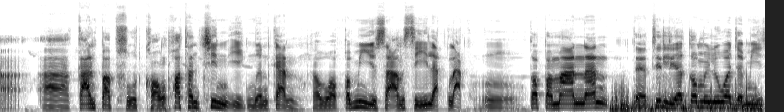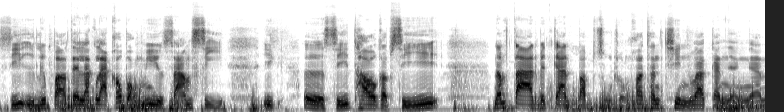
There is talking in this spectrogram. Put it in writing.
าอ่าการปรับสูตรของพ่อท่านชินอีกเหมือนกันเขาบอกก็มีอยู่ 3 สีหลักๆอืมก็ประมาณนั้น แต่ที่เหลือก็ไม่รู้ว่าจะมีสีอื่นหรือเปล่าแต่หลักๆเขาบอกมีอยู่ 3 สีอีกเออสีเทากับสี น้ำตาลเป็นการปรับสูตรของพ่อท่านชินว่ากันอย่างนั้น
